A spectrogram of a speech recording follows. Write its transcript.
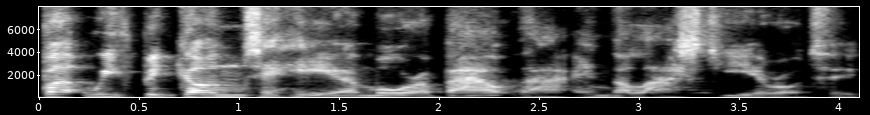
But we've begun to hear more about that in the last year or two.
